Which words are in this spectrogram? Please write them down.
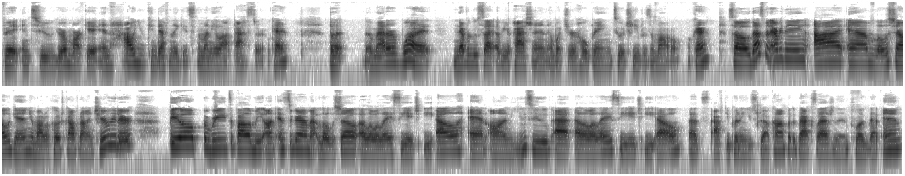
fit into your market and how you can definitely get to the money a lot faster. Okay. But no matter what, never lose sight of your passion and what you're hoping to achieve as a model. Okay. So that's been everything. I am Lola Chél again, your model coach, confidant, and cheerleader. Feel free to follow me on Instagram at Lola Chél, L O L A C H E L, and on YouTube at L O L A C H E L. That's after you put in youtube.com, put the backslash, and then plug that in.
